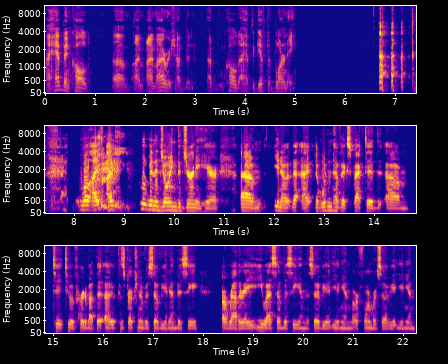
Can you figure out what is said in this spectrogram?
I have been called. Um, I'm I'm Irish. I've been I'm called. I have the gift of Blarney. well, I, I've been enjoying the journey here. Um, you know, I, I, wouldn't have expected um, to, to have heard about the uh, construction of a Soviet embassy, or rather a U.S. embassy in the Soviet Union or former Soviet Union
